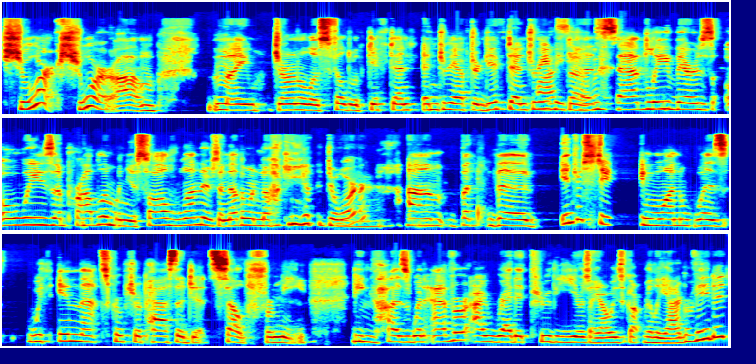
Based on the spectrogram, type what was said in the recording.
Sure, sure. Um, my journal is filled with gift en- entry after gift entry awesome. because sadly, there's always a problem. When you solve one, there's another one knocking at the door. Yeah. Um, but the interesting one was within that scripture passage itself for me, hmm. because mm. whenever I read it through the years, I always got really aggravated.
